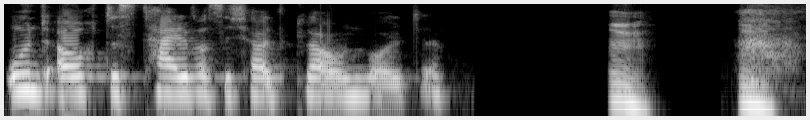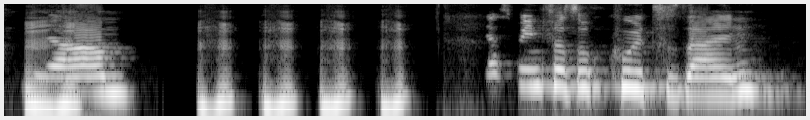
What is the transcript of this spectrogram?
und auch das Teil, was ich halt klauen wollte. Mhm, Ja, mhm, mhm, mhm, mhm. Jasmin versucht cool zu sein.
